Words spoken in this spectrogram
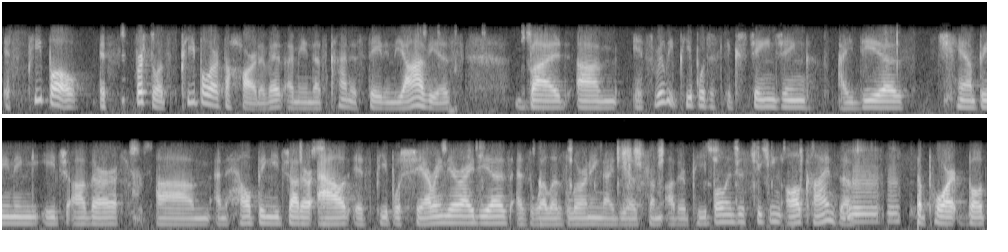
it's people. It's first of all, it's people are at the heart of it. I mean, that's kind of stating the obvious, but um, it's really people just exchanging ideas, championing each other, um, and helping each other out. It's people sharing their ideas as well as learning ideas from other people, and just seeking all kinds of Mhm. support both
